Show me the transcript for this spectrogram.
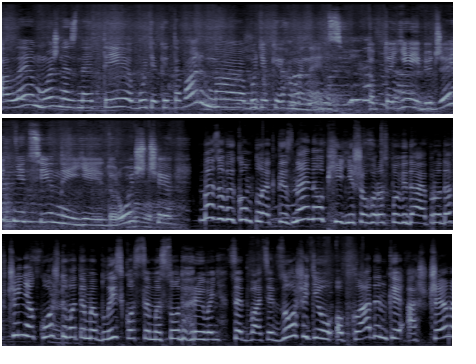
але можна знайти будь-який товар на будь-який гаманець. Тобто є і бюджетні ціни, є і дорожчі. Базовий комплект із найнеобхіднішого, розповідає продавчиня, коштуватиме близько 700 гривень. Це 20 зошитів, обкладинки, а ще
